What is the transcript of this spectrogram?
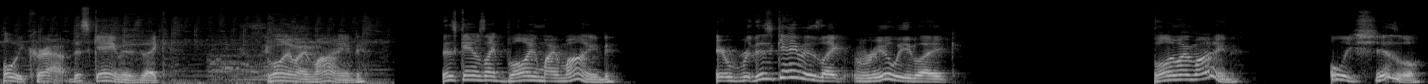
Holy crap. This game is like blowing my mind. This game is like blowing my mind. It, this game is like really like blowing my mind. Holy shizzle.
